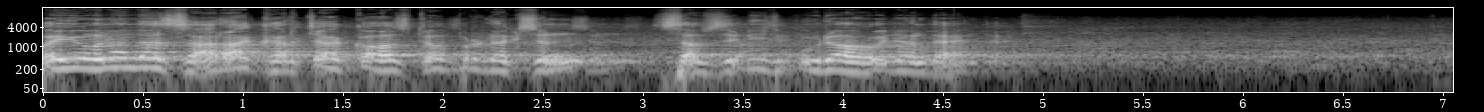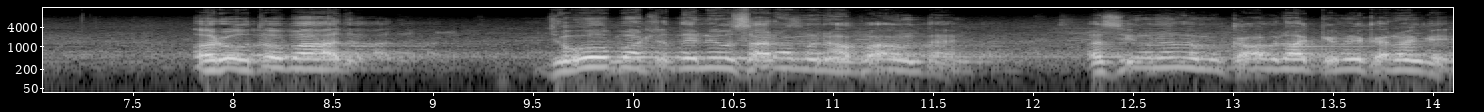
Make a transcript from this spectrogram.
ਭਈ ਉਹਨਾਂ ਦਾ ਸਾਰਾ ਖਰਚਾ ਕਾਸਟ ਆਫ ਪ੍ਰੋਡਕਸ਼ਨ ਸਬਸਿਡੀ 'ਚ ਪੂਰਾ ਹੋ ਜਾਂਦਾ ਹੈ। ਔਰ ਉਹ ਤੋਂ ਬਾਅਦ ਜੋ ਵੱਟਦੇ ਨੇ ਉਹ ਸਾਰਾ ਮੁਨਾਫਾ ਹੁੰਦਾ ਅਸੀਂ ਉਹਨਾਂ ਦਾ ਮੁਕਾਬਲਾ ਕਿਵੇਂ ਕਰਾਂਗੇ?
